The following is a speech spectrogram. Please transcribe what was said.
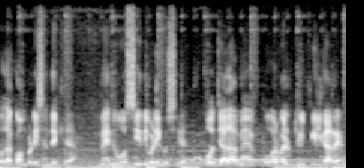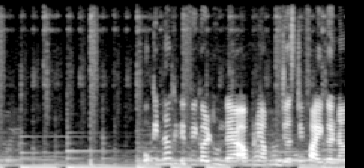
ਉਹਦਾ ਕੰਪੀਟੀਸ਼ਨ ਦੇਖਿਆ। ਮੈਨੂੰ ਉਸ ਚੀਜ਼ ਦੀ ਬੜੀ ਖੁਸ਼ੀ ਹੈ। ਬਹੁਤ ਜ਼ਿਆਦਾ ਮੈਂ ਓਵਰਵੈਲਮਡ ਫੀਲ ਕਰ ਰਿਹਾ। ਉਹ ਕਿੰਨਾ ਕਿ ਡਿਫਿਕਲਟ ਹੁੰਦਾ ਹੈ ਆਪਣੇ ਆਪ ਨੂੰ ਜਸਟੀਫਾਈ ਕਰਨਾ।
